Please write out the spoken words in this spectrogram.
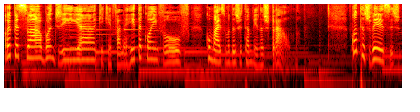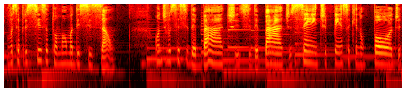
Oi, pessoal, bom dia. Aqui quem fala é Rita Coenvolvo com mais uma das vitaminas para a alma. Quantas vezes você precisa tomar uma decisão onde você se debate, se debate, sente, pensa que não pode,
